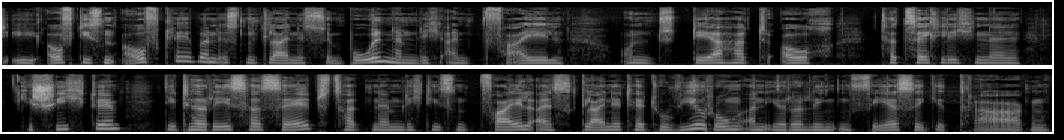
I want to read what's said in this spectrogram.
Die, auf diesen Aufklebern ist ein kleines Symbol, nämlich ein Pfeil. Und der hat auch tatsächlich eine Geschichte. Die Theresa selbst hat nämlich diesen Pfeil als kleine Tätowierung an ihrer linken Ferse getragen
